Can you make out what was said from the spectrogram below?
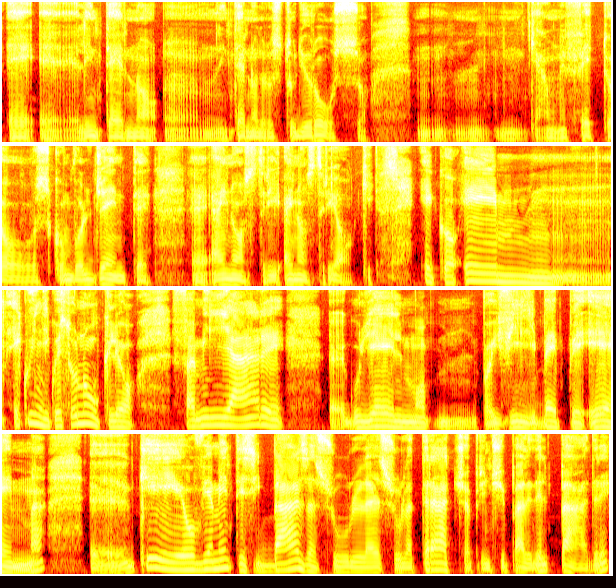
è, è l'interno, eh, l'interno, dello studio rosso, mh, mm, che ha un effetto sconvolgente eh, ai, nostri, ai, nostri, occhi. Ecco, e, mh, mm, e quindi questo nucleo familiare, eh, Guglielmo, mh, mm, poi i figli Beppe e Emma, eh, che ovviamente si basa sul, sulla traccia principale del padre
